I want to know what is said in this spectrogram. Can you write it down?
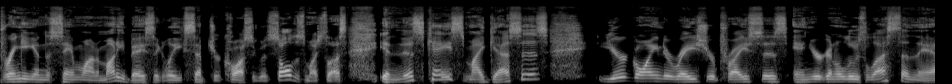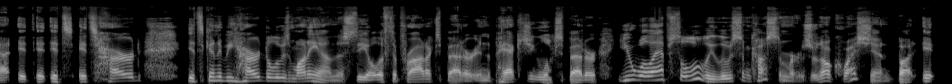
bringing in the same amount of money basically, except your cost of goods sold is much less. In this case, my guess is you're going to raise your prices and you're going to lose less than that. It, it, it's it's hard. It's going to be hard to to lose money on this deal if the product's better and the packaging looks better. You will absolutely lose some customers. There's no question, but it,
